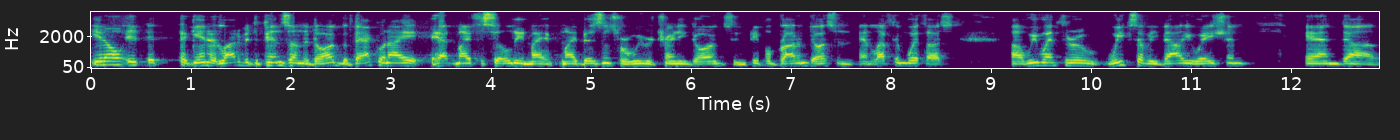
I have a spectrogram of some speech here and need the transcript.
You know, it, it, again, a lot of it depends on the dog. But back when I had my facility and my my business where we were training dogs, and people brought them to us and, and left them with us, uh, we went through weeks of evaluation. And uh,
